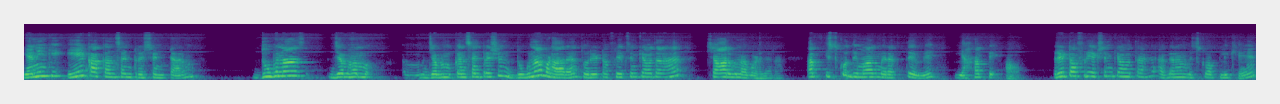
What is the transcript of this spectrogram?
यानी कि ए का कंसंट्रेशन टर्म दुगना जब हम जब हम कंसंट्रेशन दुगना बढ़ा रहे हैं तो रेट ऑफ़ रिएक्शन क्या हो जा रहा है? चार गुना बढ़ जा रहा है। अब इसको दिमाग में रखते हुए यहाँ पे आओ। रेट ऑफ़ रिएक्शन क्या होता है? अगर हम इसको आप लिखें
